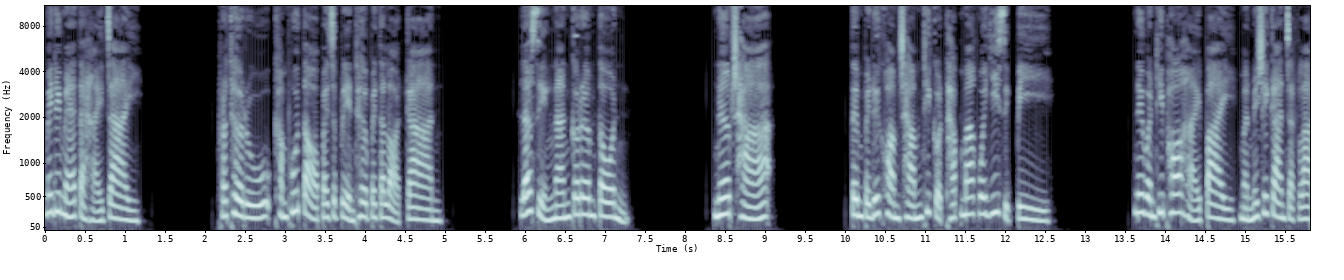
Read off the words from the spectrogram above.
ไม่ได้แม้แต่หายใจ เพราะเธอรู้คำพูดต่อไปจะเปลี่ยนเธอไปตลอดกาลแล้วเสียงนั้นก็เริ่มต้น เนิบช้า เต็มไปด้วยความช้ำที่กดทับมากว่า 20 ปี ในวันที่พ่อหายไปมันไม่ใช่การจากลา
